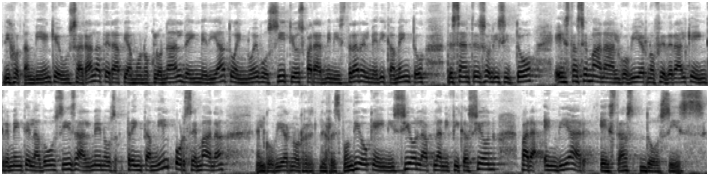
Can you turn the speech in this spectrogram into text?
Dijo también que usará la terapia monoclonal de inmediato en nuevos sitios para administrar el medicamento. DeSantis solicitó esta semana al gobierno federal que incremente la dosis a al menos 30 mil por semana. El gobierno le respondió que inició la planificación para enviar estas dosis.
